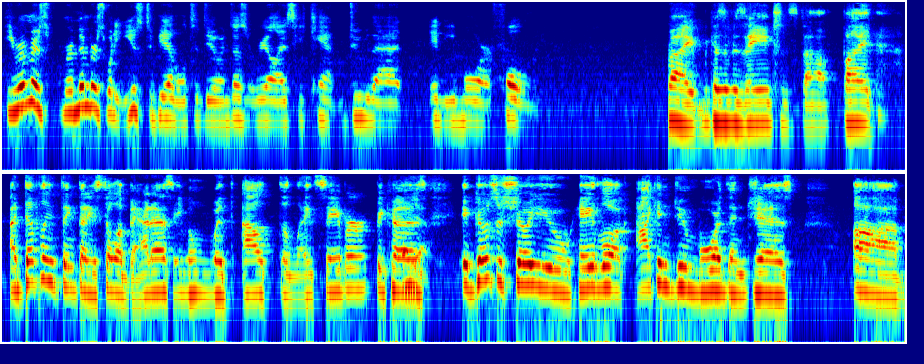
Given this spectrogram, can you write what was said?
he remembers remembers what he used to be able to do and doesn't realize he can't do that anymore fully. Right, because of his age and stuff. But I definitely think that he's still a badass even without the lightsaber because oh, yeah. it goes to show you, hey, look, I can do more than just uh,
